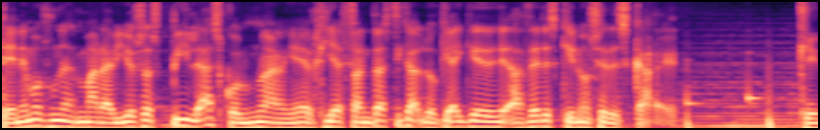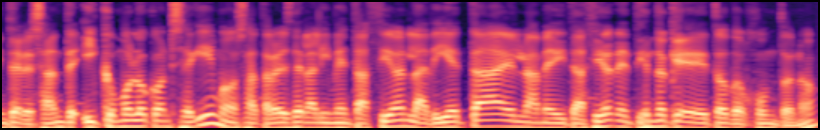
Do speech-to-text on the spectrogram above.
tenemos unas maravillosas pilas con una energía fantástica, lo que hay que hacer es que no se descarguen. Qué interesante. ¿Y cómo lo conseguimos? A través de la alimentación, la dieta, la meditación, entiendo que todo junto, ¿no?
